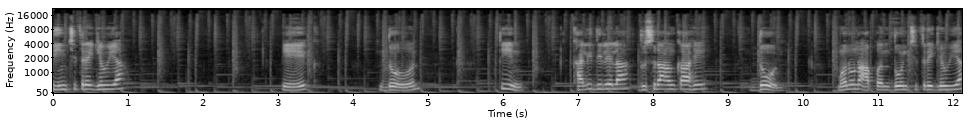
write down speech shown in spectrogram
तीन चित्रे घेऊया. एक दोन तीन. खाली दिलेला दुसरा अंक आहे दोन. म्हणून आपण दोन चित्रे घेऊया.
